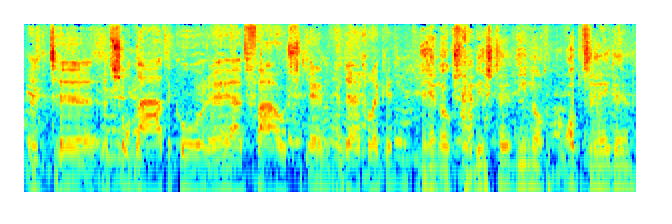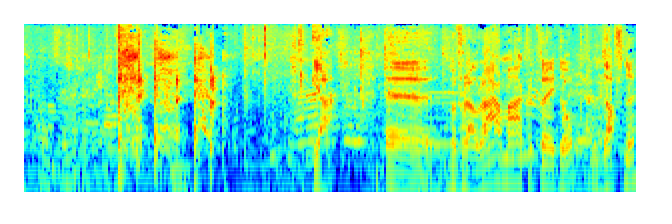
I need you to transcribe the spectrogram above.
Het, eh, het soldatenkoor hè, uit Faust en, en dergelijke. Er zijn ook solisten die nog optreden. Ja, mevrouw Raarmaker treedt op, Daphne.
